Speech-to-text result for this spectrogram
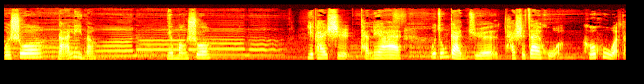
我说：“哪里呢？”柠檬说：“一开始谈恋爱，我总感觉他是在乎我、呵护我的，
